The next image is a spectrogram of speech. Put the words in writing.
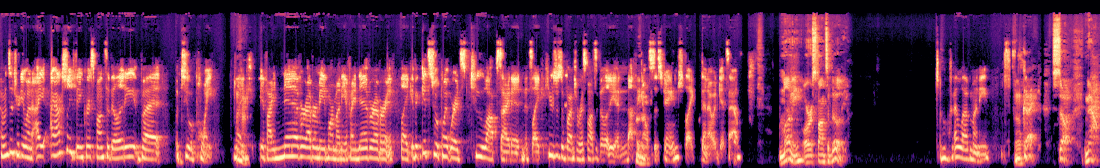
That one's a tricky one. I, I actually think responsibility, but to a point. Like mm-hmm. if I never ever made more money, if I never ever if like if it gets to a point where it's too lopsided and it's like here's just a bunch of responsibility and nothing mm-hmm. else has changed, like then I would get sad money or responsibility? I love money. Okay. So now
